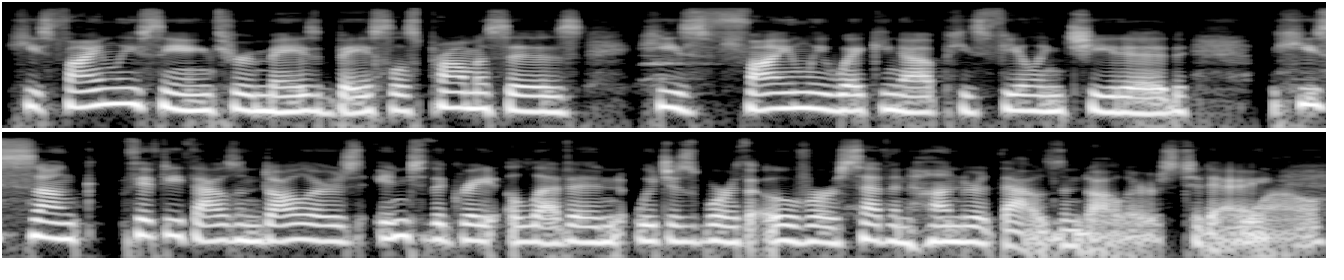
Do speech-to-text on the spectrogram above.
He's finally seeing through May's baseless promises. He's finally waking up. He's feeling cheated. He's sunk $50,000 into the Great 11, which is worth over $700,000 today. Wow.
